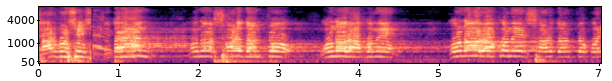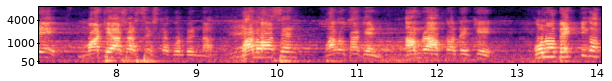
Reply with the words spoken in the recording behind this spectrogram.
সর্বশেষ, সুতরাং কোন ষড়যন্ত্র কোন রকমের কোন রকমের ষড়যন্ত্র করে মাঠে আসার চেষ্টা করবেন না। ভালো আছেন, ভালো থাকেন। আমরা আপনাদেরকে কোনো ব্যক্তিগত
